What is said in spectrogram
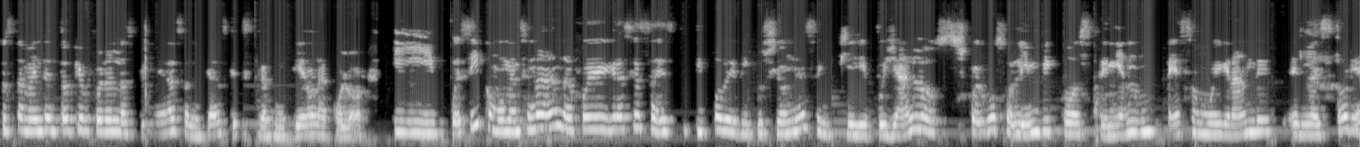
justamente en Tokio fueron las primeras Olimpiadas que se transmitieron a color. Y pues sí, como menciona Ana, fue gracias a este tipo de difusiones en que pues ya los Juegos Olímpicos tenían un peso muy grande en la historia,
